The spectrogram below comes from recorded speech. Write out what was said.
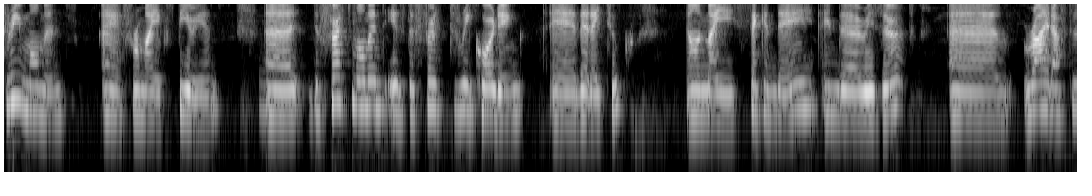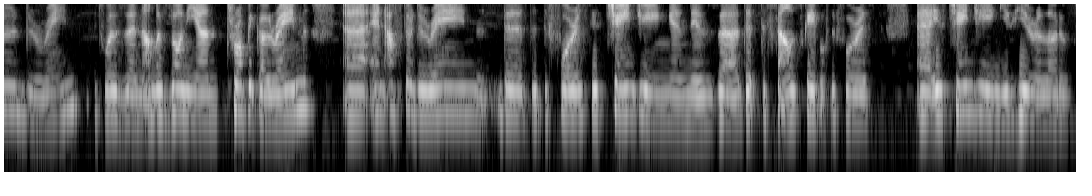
three moments uh, from my experience. Mm-hmm. Uh, the first moment is the first recording uh, that I took on my second day in the reserve. Um, right after the rain, it was an Amazonian tropical rain, uh, and after the rain, the, the, the, forest is changing, and is uh, the, the soundscape of the forest uh, is changing. You hear a lot of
